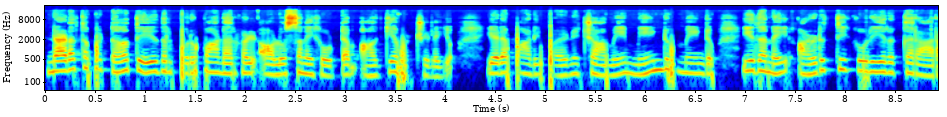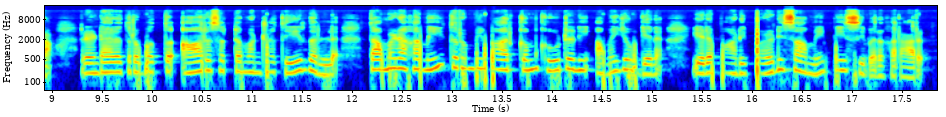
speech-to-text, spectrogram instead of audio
நடத்தப்பட்ட தேர்தல் பொறுப்பாளர்கள் ஆலோசனை கூட்டம் ஆகியவற்றிலையும் எடப்பாடி பழனிசாமி மீண்டும் மீண்டும் இதனை அழுத்தி கூறியிருக்கிறாராம் ரெண்டாயிரத்தி இருபத்தி ஆறு சட்டமன்ற தேர்தலில் தமிழகமே திரும்பி பார்க்கும் கூட்டணி அமையும் என எடப்பாடி பழனிசாமி பேசி வருகிறார்.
